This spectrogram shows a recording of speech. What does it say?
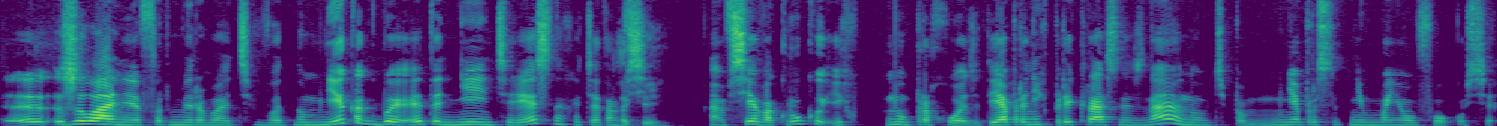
Э, желание формировать. Вот. Но мне как бы это неинтересно, хотя там все, а, все вокруг их ну, проходят. Я про них прекрасно знаю, ну, типа, мне просто это не в моем фокусе.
